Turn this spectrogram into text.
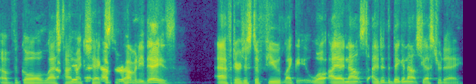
of the goal. Last time I checked. After how many days? After just a few, like well, I announced I did the big announce yesterday.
